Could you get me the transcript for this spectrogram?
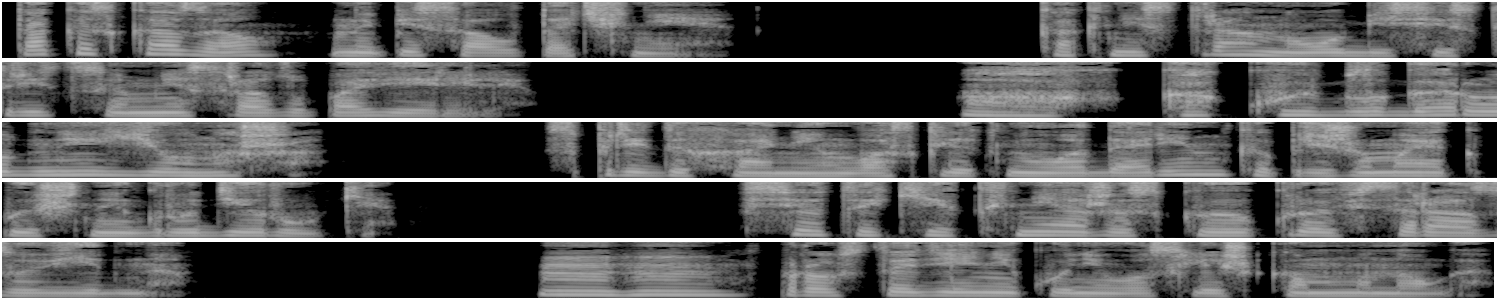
Так и сказал, написал точнее. Как ни странно, обе сестрицы мне сразу поверили. «Ах, какой благородный юноша!» С придыханием воскликнула Даринка, прижимая к пышной груди руки. все таки княжескую кровь сразу видно». «Угу, просто денег у него слишком много»,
